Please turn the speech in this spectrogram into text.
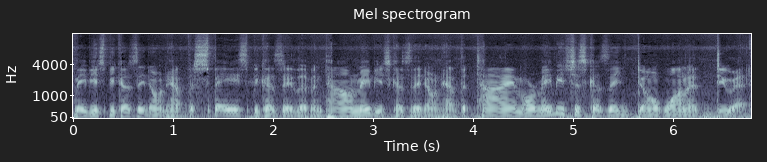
Maybe it's because they don't have the space, because they live in town. Maybe it's because they don't have the time, or maybe it's just because they don't want to do it.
